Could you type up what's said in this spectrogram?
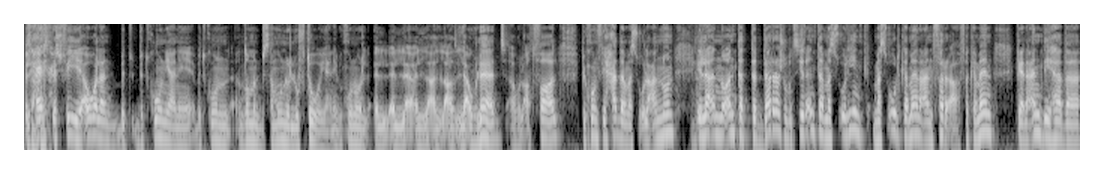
بالحياة صحيح. الكشفية اولا بت- بتكون يعني بتكون ضمن بسمونه ال louveteaux يعني بيكونوا ال ال ال ال ال الأولاد أو الأطفال بيكون في حدا مسؤول عنهم إلى انه أنت تتدرج وبتصير أنت مسؤولين مسؤول كمان عن فرقة. فكمان كان عندي هذا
